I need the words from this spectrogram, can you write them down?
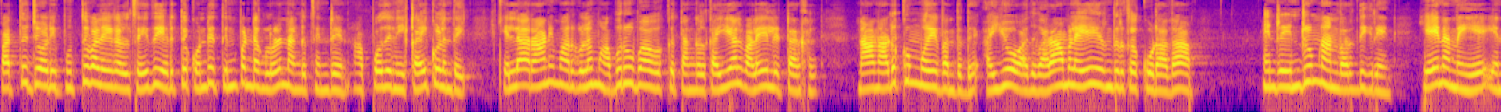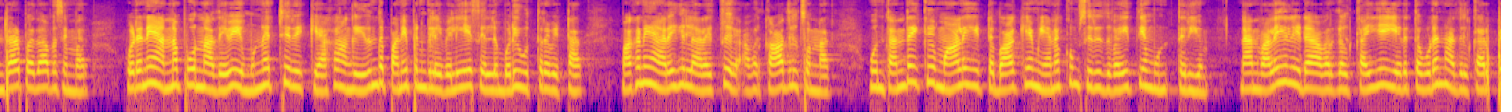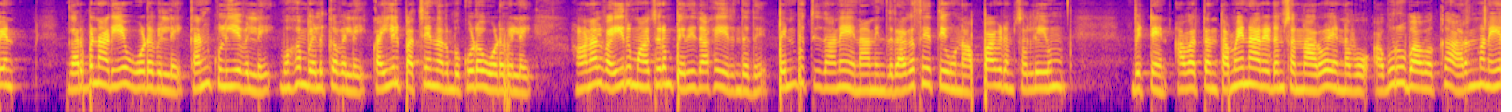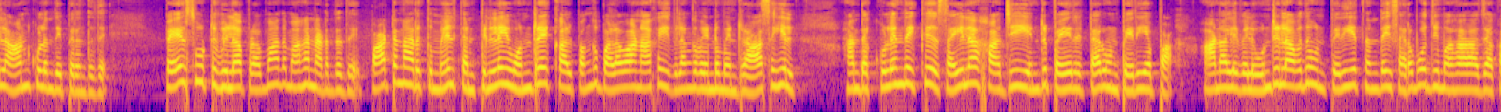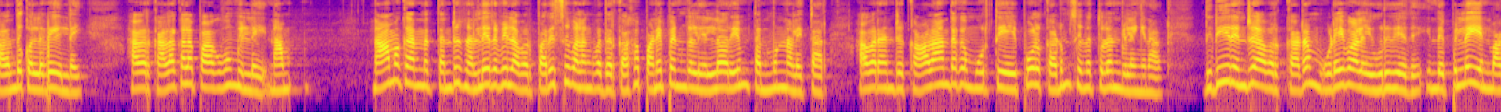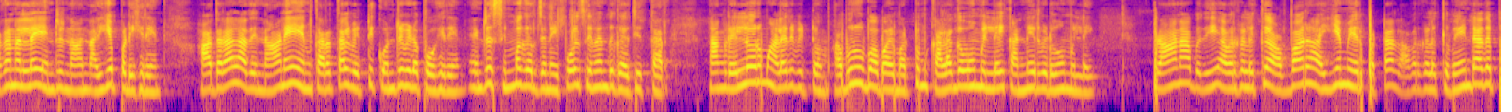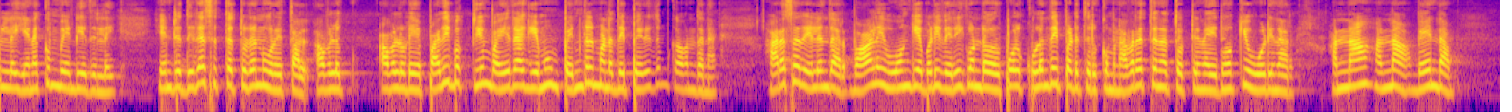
பத்து ஜோடி முத்து வலைகள் செய்து எடுத்துக்கொண்டு தின்பண்டங்களுடன் அங்கு சென்றேன். அப்போது நீ கைக்குழந்தை எல்லா ராணிமார்களும் அபுரூபாவுக்கு தங்கள் கையால் வளையலிட்டார்கள். நான் அடுக்கும் முறை வந்தது. ஐயோ அது வராமலேயே இருந்திருக்க கூடாதா? என்று இன்றும் நான் வருந்துகிறேன். ஏன் அன்னையே? என்றார் பிரதாபசிம்மர். உடனே அன்னபூர்ணாதேவி முன்னெச்சரிக்கையாக அங்கு இருந்த பணிப்பெண்களை வெளியே செல்லும்படி உத்தரவிட்டார். மகனை அருகில் அழைத்து அவர் காதில் சொன்னார் உன் தந்தைக்கு மாலையிட்ட பாக்கியம் எனக்கும் சிறிது வைத்தியம் தெரியும். நான் வளையலிட அவர்கள் கையை எடுத்தவுடன் அதில் கற்பேன் கர்ப்பநாடியே ஓடவில்லை கண் குளியவில்லை முகம் வெளுக்கவில்லை கையில் பச்சை நரம்பு கூட ஓடவில்லை. ஆனால் வயிறு மாத்திரம் பெரிதாக இருந்தது. பெண் புத்திதானே நான் இந்த ரகசியத்தை உன் அப்பாவிடம் சொல்லியும் விட்டேன். அவர் தன் தமையனாரிடம் சொன்னாரோ என்னவோ அபுரூபாவுக்கு அரண்மனையில் ஆண் குழந்தை பிறந்தது. பெயர் சூட்டு விழா பிரமாதமாக நடந்தது. பாட்டனாருக்கு மேல் தன் பிள்ளை ஒன்றே கால் பங்கு பலவானாக விளங்க வேண்டும் என்ற ஆசையில் அந்த குழந்தைக்கு சைலா ஹாஜி என்று பெயரிட்டார் உன் பெரியப்பா. ஆனால் இவள் ஒன்றிலாவது உன் பெரிய தந்தை சரபோஜி மகாராஜா கலந்து கொள்ளவே இல்லை. அவர் கலகலப்பாகவும் இல்லை. நாம் நாமகரணத்தன்று நள்ளிரவில் அவர் பரிசு வழங்குவதற்காக பணிப்பெண்கள் எல்லாரையும் தன் முன் அழைத்தார். அவர் அன்று காலாந்தக மூர்த்தியைப் போல் கடும் சினத்துடன் விளங்கினார். திடீரென்று அவர் கடம் உடைவாளை உருவியது. இந்த பிள்ளை என் மகனல்ல என்று நான் ஐயப்படுகிறேன் ஆதலால் அதை நானே என் கரத்தால் வெட்டி கொன்றுவிடப் போகிறேன் என்று சிம்மகர்ஜனை போல் சினந்து கர்ஜித்தார். நாங்கள் எல்லோரும் அலறிவிட்டோம். அபுரூபாபாய் மட்டும் கலங்கவும் இல்லை கண்ணீர் விடவும் இல்லை. பிராணாபதி அவர்களுக்கு அவ்வாறு ஐயம் ஏற்பட்டால் அவர்களுக்கு வேண்டாத பிள்ளை எனக்கும் வேண்டியதில்லை என்று திட சித்தத்துடன் உரைத்தாள். அவளுக்கு அவளுடைய பதிபக்தியும் வைராகியமும் பெண்கள் மனதை பெரிதும் கவர்ந்தன. அரசர் எழுந்தார். வாளை ஓங்கியபடி வெறி கொண்டவர் போல் குழந்தை படுத்திருக்கும் நவரத்தின தொட்டினை நோக்கி ஓடினார். அண்ணா அண்ணா வேண்டாம்.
